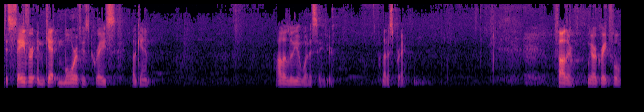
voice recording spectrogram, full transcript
to savor and get more of His grace again. Hallelujah, what a Savior. Let us pray. Father, we are grateful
